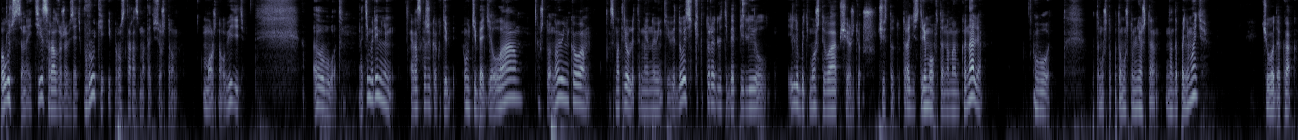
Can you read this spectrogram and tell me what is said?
Получится найти, сразу же взять в руки и просто размотать все, что можно увидеть. Вот. А тем временем расскажи, как у тебя, у тебя дела, что новенького. Смотрел ли ты мои новенькие видосики, которые для тебя пилил, или, быть может, ты вообще ждешь. Чисто тут ради стримов-то на моем канале. Вот. Потому что, потому что мне что надо понимать, чего да как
